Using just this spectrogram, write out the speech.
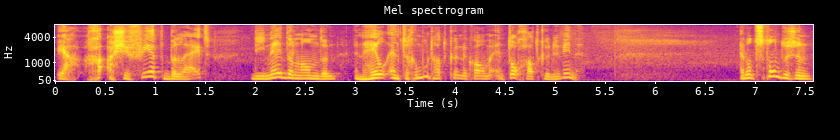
ja, geacheveerd beleid, die Nederlanden een heel en tegemoet had kunnen komen en toch had kunnen winnen. Er ontstond dus een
